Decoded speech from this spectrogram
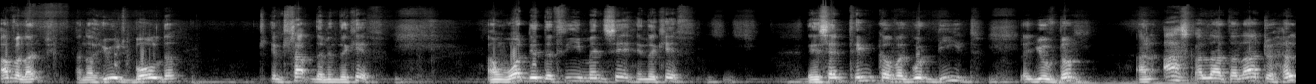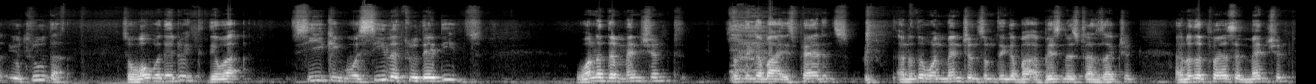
avalanche and a huge boulder entrapped them in the cave. And what did the three men say in the cave? They said, Think of a good deed that you've done and ask Allah Ta'ala to help you through that. So, what were they doing? They were seeking wasila through their deeds. One of them mentioned something about his parents, another one mentioned something about a business transaction, another person mentioned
